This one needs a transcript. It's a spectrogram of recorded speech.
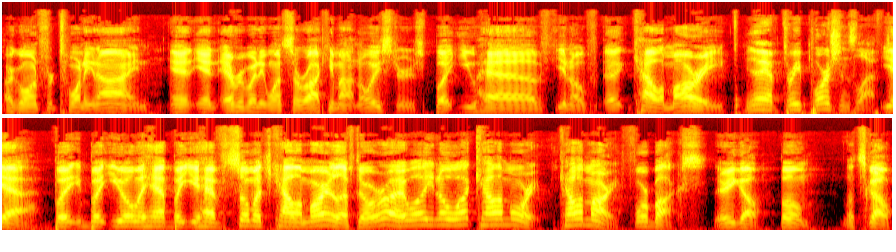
are going for twenty nine, and, and everybody wants the Rocky Mountain oysters, but you have you know uh, calamari. You only have three portions left. Yeah, but but you only have but you have so much calamari left over. All right, well, you know what? Calamari, calamari, four bucks. There you go. Boom. Let's go.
